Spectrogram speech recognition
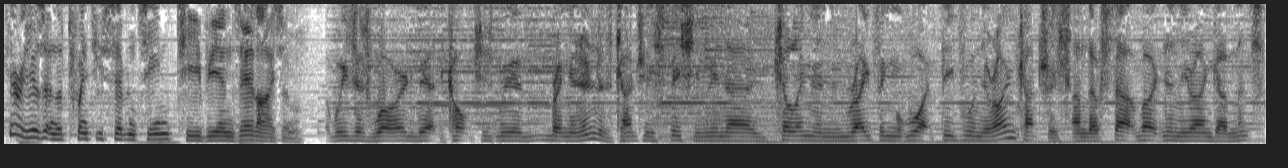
Here he is in the 2017 TVNZ item. We're just worried about the cultures we're bringing into the country, especially when they're killing and raping white people in their own countries. And they'll start voting in their own governments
